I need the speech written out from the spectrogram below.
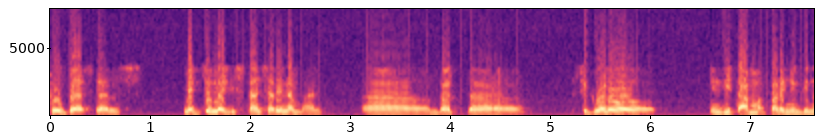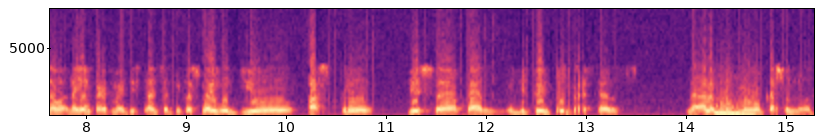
two vessels. Medyo may distansya rin naman uh, but uh, siguro hindi tama pa rin yung ginawa na yon kahit may distansya because why would you pass through this uh, kwan, in between two vessels na alam mo naman magkasunod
